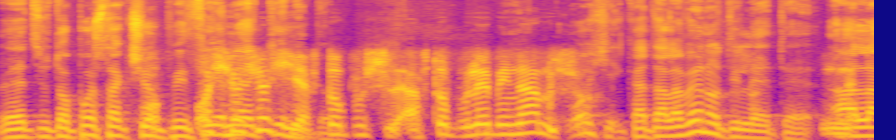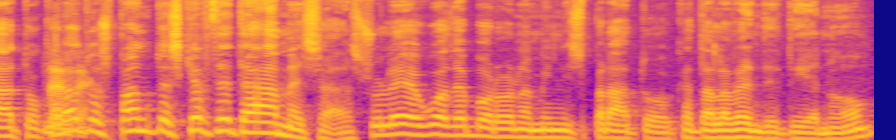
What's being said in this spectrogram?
έτσι, το πώς θα αξιοποιηθεί όχι, ένα όχι, όχι, αυτό που, αυτό που λέμε είναι άμεσο. Όχι, καταλαβαίνω τι λέτε. Ναι, αλλά το ναι, κράτος ναι. πάντοτε σκέφτεται άμεσα. Σου λέει εγώ δεν μπορώ να μην εισπράττω. Καταλαβαίνετε τι εννοώ.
